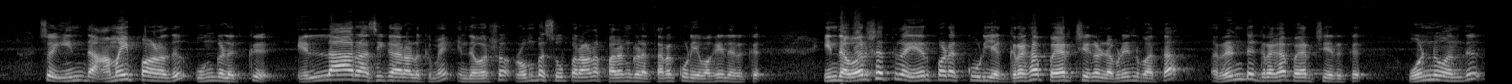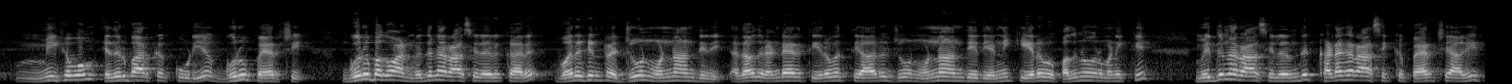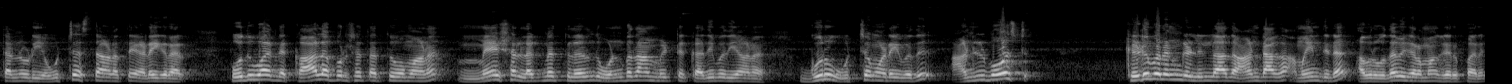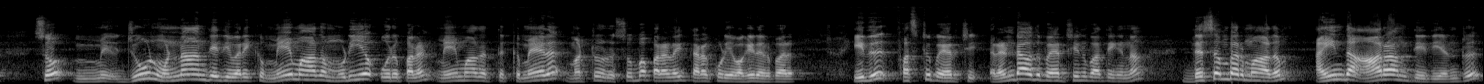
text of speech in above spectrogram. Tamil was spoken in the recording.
ஸோ இந்த அமைப்பானது உங்களுக்கு எல்லா ராசிக்காரர்களுக்குமே இந்த வருஷம் ரொம்ப சூப்பரான பலன்களை தரக்கூடிய வகையில் இருக்குது இந்த வருஷத்தில் ஏற்படக்கூடிய கிரக பயிற்சிகள் அப்படின்னு பார்த்தா ரெண்டு கிரக பயிற்சி இருக்குது ஒன்று வந்து மிகவும் எதிர்பார்க்கக்கூடிய குரு பயிற்சி. குரு பகவான் மிதுன ராசியில் இருக்கார். வருகின்ற ஜூன் ஒன்றாம் தேதி அதாவது ரெண்டாயிரத்தி இருபத்தி ஆறு ஜூன் ஒன்றாம் தேதி அன்னைக்கு இரவு பதினோரு மணிக்கு மிதுன ராசியிலிருந்து கடக ராசிக்கு பயிற்சியாகி தன்னுடைய உச்சஸ்தானத்தை அடைகிறார். பொதுவாக இந்த காலபுருஷ தத்துவமான மேஷ லக்னத்திலிருந்து ஒன்பதாம் வீட்டுக்கு அதிபதியான குரு உச்சமடைவது ஆல்மோஸ்ட் கெடுபலன்கள் இல்லாத ஆண்டாக அமைந்திட அவர் உதவிகரமாக இருப்பார். ஸோ ஜூன் ஒன்றாம் தேதி வரைக்கும் மே மாதம் முடிய ஒரு பலன் மே மாதத்துக்கு மேலே மற்றொரு சுப பலனை தரக்கூடிய வகையில் இருப்பார். இது ஃபஸ்ட்டு பயிற்சி. ரெண்டாவது பயிற்சின்னு பார்த்தீங்கன்னா டிசம்பர் மாதம் ஐந்து ஆறாம் தேதி அன்று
